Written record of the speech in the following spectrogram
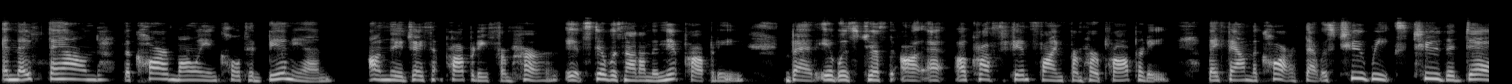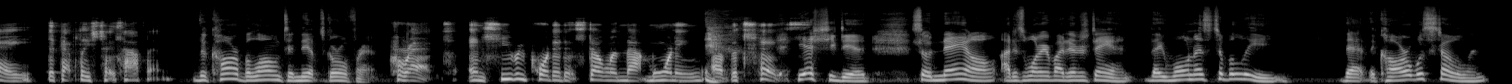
And they found the car Molly and Colt had been in on the adjacent property from her. It still was not on the Nipp property, but it was just uh, across the fence line from her property. They found the car. That was two weeks to the day that that police chase happened the car belonged to Nipp's girlfriend. Correct. And she reported it stolen that morning of the chase. yes, she did. So now I just want everybody to understand they want us to believe that the car was stolen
